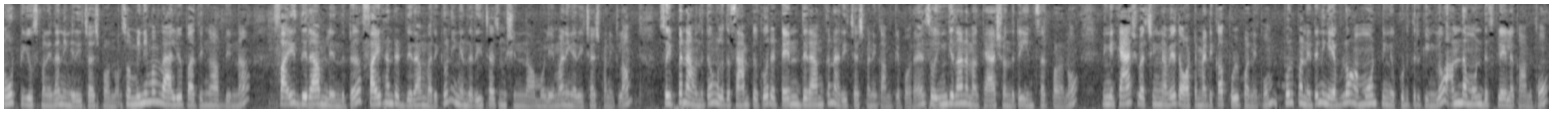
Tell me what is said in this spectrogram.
நோட் யூஸ் பண்ணி தான் நீங்கள் ரீசார்ஜ் பண்ணணும். ஸோ மினிமம் வேல்யூ பார்த்தீங்க அப்படின்னா ஃபைவ் திராம்லேருந்துட்டு ஃபைவ் ஹண்ட்ரட் திராம் வரைக்கும் நீங்கள் இந்த ரீசார்ஜ் மிஷின் மூலியமாக நீங்கள் ரீசார்ஜ் பண்ணிக்கலாம். ஸோ இப்போ நான் வந்துட்டு உங்களுக்கு சாம்பிளுக்கு ஒரு டென் திராம்க்கு நான் ரீசார்ஜ் பண்ணி காமிக்க போகிறேன் ஸோ இங்கே தான் நம்ம கேஷ் வந்துட்டு இன்சர்ட் பண்ணணும். நீங்கள் கேஷ் வச்சிங்கனாவே அது ஆட்டோமேட்டிக்காக புல் பண்ணிக்கும். புல் பண்ணிவிட்டு நீங்கள் எவ்வளோ அமௌண்ட் நீங்கள் கொடுத்துருக்கீங்களோ அந்த அமௌண்ட் டிஸ்பிளேல காமிக்கும்.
